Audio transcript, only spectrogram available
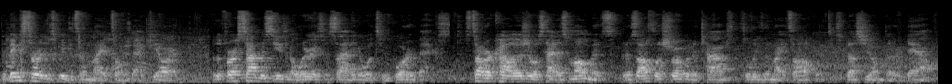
The big story this week is the Knights' own backyard. For the first time this season, O'Leary has decided to go with two quarterbacks. Starter Kyle Israel has had his moments, but has also struggled at times to lead the Knights' offense, especially on third down.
